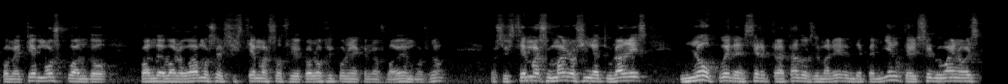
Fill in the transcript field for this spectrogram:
cometemos cuando, cuando evaluamos el sistema socioecológico en el que nos movemos. Los sistemas humanos y naturales no pueden ser tratados de manera independiente. El ser humano es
